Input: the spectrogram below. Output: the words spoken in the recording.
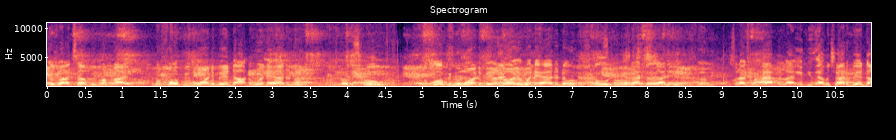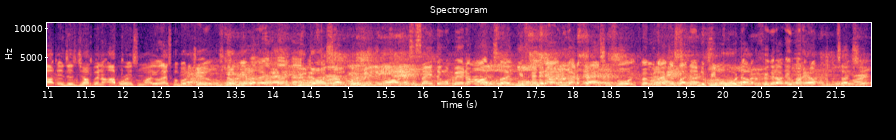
That's what I tell people. I'm like, before people wanted to be a doctor, what they had to do? Go to school. Before people wanted to be a lawyer, what they had to do? School, you You gotta study. study it. You feel me? So that's what happened. Like, if you ever try to be a doctor and just jump in and operate somebody, your ass gonna go to jail. You feel me? Like, you doing something completely wrong. That's the same thing with being an artist. Like, you figured out you got a passion for it. You feel me? Like, just like the, the people who are doctors figured out they want to help people type shit.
